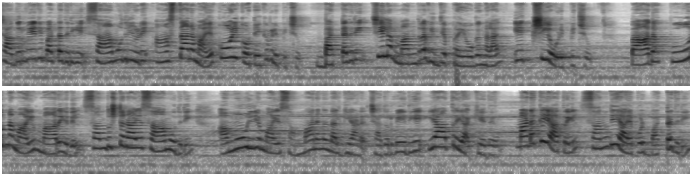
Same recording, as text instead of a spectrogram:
ചതുർവേദി ഭട്ടതിരിയെ സാമൂതിരിയുടെ ആസ്ഥാനമായ കോഴിക്കോട്ടേക്ക് വിളിപ്പിച്ചു. ഭട്ടതിരി ചില മന്ത്രവിദ്യ പ്രയോഗങ്ങളാൽ യക്ഷിയെ ഒഴിപ്പിച്ചു. ബാധ പൂർണമായും മാറിയതിൽ സന്തുഷ്ടനായ സാമൂതിരി അമൂല്യമായ സമ്മാനങ്ങൾ നൽകിയാണ് ചതുർവേദിയെ യാത്രയാക്കിയത്. മടക്കയാത്രയിൽ സന്ധ്യയായപ്പോൾ ഭട്ടതിരി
